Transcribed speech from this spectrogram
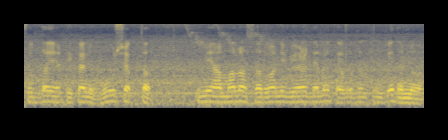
सुद्धा या ठिकाणी होऊ शकतात तुम्ही आम्हाला सर्वांनी वेळ दिला त्याबद्दल तुमचे धन्यवाद.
